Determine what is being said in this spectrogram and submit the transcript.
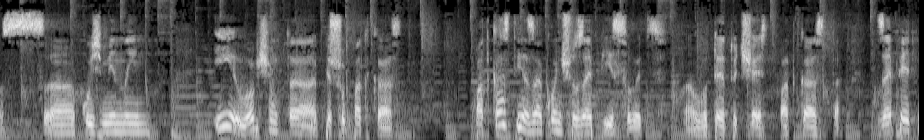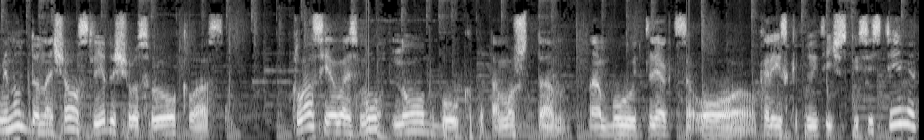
с Кузьминым и, в общем-то, пишу подкаст. Подкаст я закончу записывать, вот эту часть подкаста, за 5 минут до начала следующего своего класса класс я возьму ноутбук, потому что э, будет лекция о корейской политической системе.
